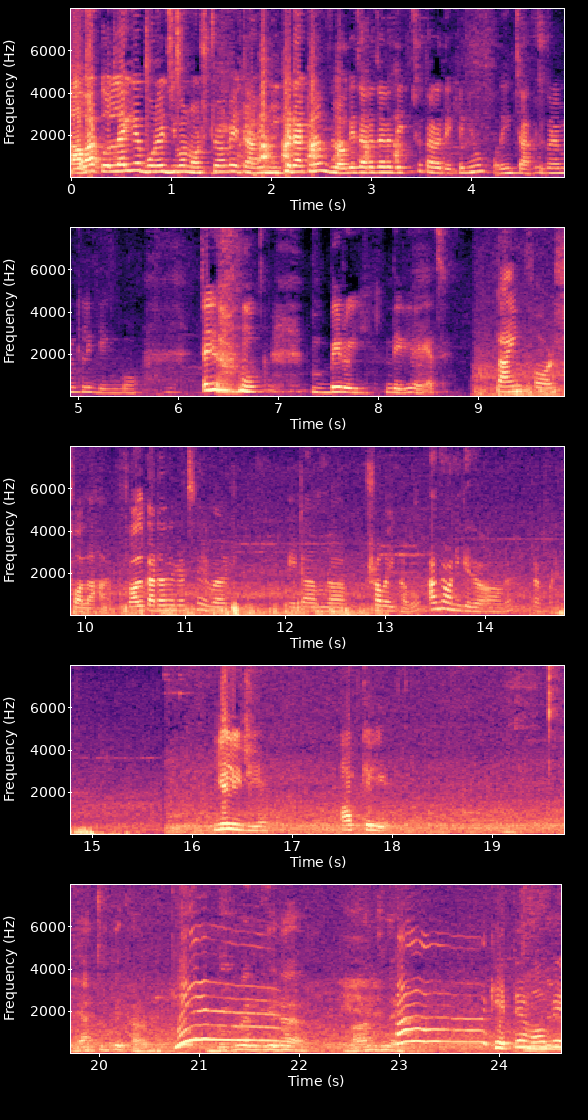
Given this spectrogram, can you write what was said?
বাবা তোর লাগিয়ে বোনের জীবন নষ্ট হবে এটা আমি লিখে রাখলাম। ব্লগে যারা যারা দেখছ তারা দেখে নিও। ওদিন চাকরি করে আমি খালি দেখব। যাই হোক বেরোই দেরি হয়ে গেছে। টাইম ফর ফলাহার। ফল কাটা হয়ে গেছে এবার এটা আমরা সবাই খাব। আগে অনেকে দেওয়া হবে তারপরে। ইয়ে লিজিয়ে আপকে লিয়ে। এত খাবে দুপুরের দিকে এটা লাঞ্চ নেই। খেতে হবে।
